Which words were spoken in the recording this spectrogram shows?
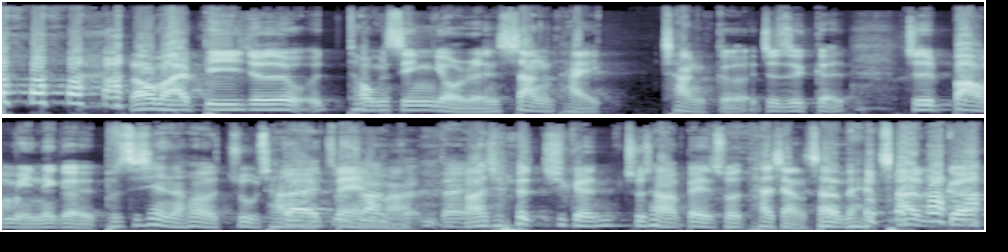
然后我们还逼就是同行有人上台。唱歌就是跟就是报名那个不是现场会有驻唱的 band 吗？然后就去跟驻唱的 band 说他想上台唱歌，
